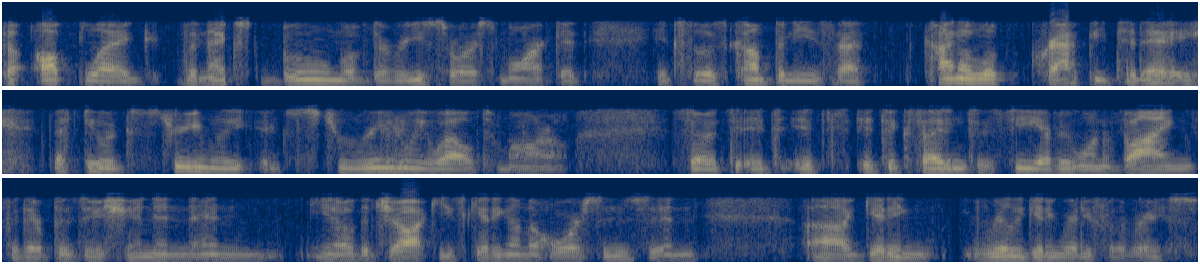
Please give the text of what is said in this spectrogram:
the up leg, the next boom of the resource market. It's those companies that kind of look crappy today that do extremely extremely well tomorrow. So it's it's it's it's exciting to see everyone vying for their position and and you know the jockeys getting on the horses and uh, getting really getting ready for the race.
